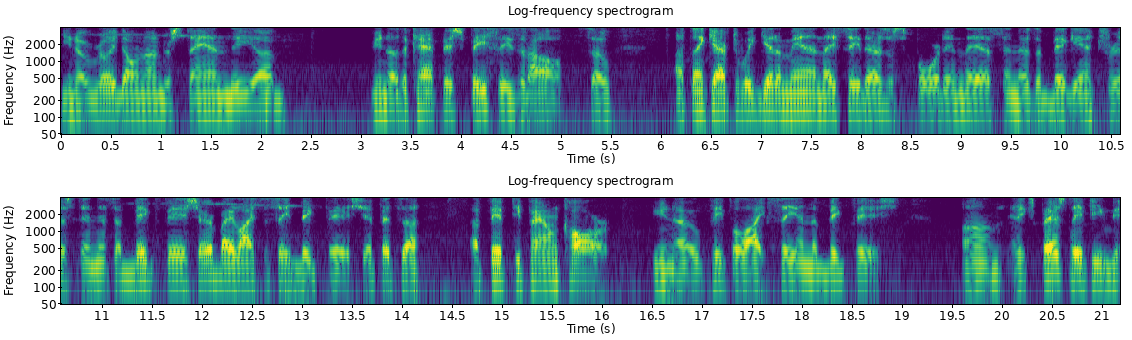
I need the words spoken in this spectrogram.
you know, really don't understand the uh, you know the catfish species at all. So I think after we get them in and they see there's a sport in this and there's a big interest and it's a big fish, everybody likes to see big fish. If it's a a 50 pound carp, you know, people like seeing the big fish. Um, and especially if you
